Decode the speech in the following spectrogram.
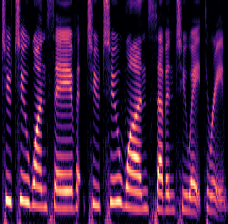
221 save 221 7283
